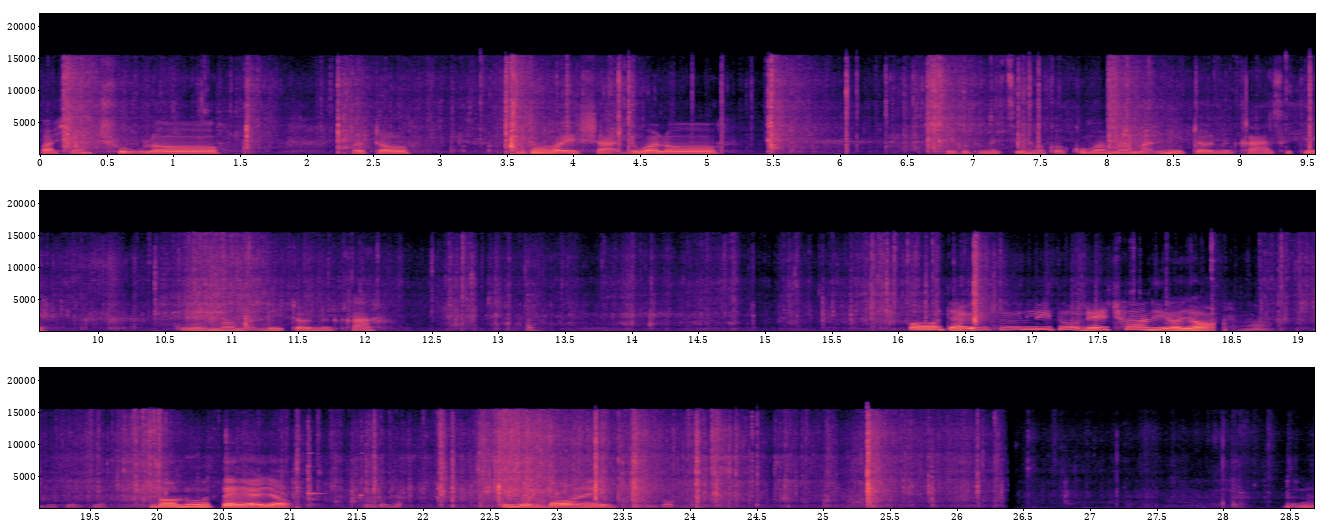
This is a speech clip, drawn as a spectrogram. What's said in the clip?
bà sống chủ lô. Rồi đâu thôi, xả đua lô. Thì của tôi mới chỉ họ có của mama mà đi trời nữa cá sao chị. Của mama đi trời nữa cá ô trời ơi tôi đi tô đế cha li ở dọ đo luôn té ở dọ cái vấn đo này. Nó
